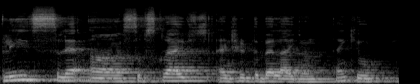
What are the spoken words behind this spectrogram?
please uh, subscribe and hit the bell icon. Thank you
